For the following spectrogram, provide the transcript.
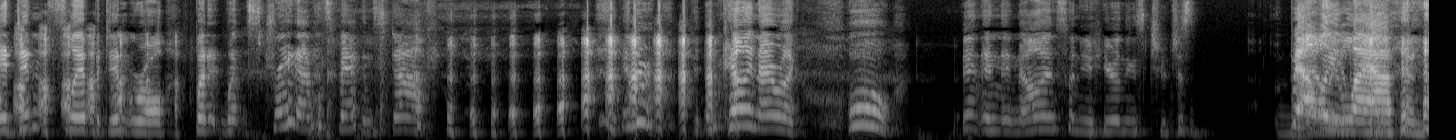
it didn't flip, it didn't roll, but it went straight on its back and stopped. And, there- and Kelly and I were like, oh. and, and, and all of a sudden you hear these two just Belly belly laugh. laughing. they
